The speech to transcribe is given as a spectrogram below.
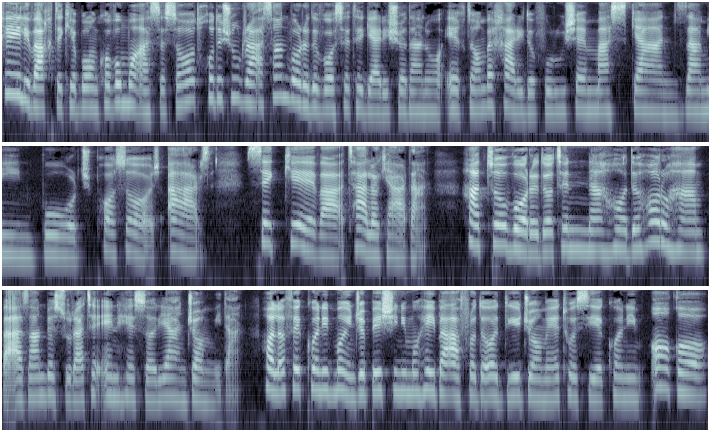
خیلی وقته که بانک و مؤسسات خودشون رأسا وارد واسطه گری شدن و اقدام به خرید و فروش مسکن، زمین، برج، پاساژ، ارز، سکه و طلا کردن. حتی واردات نهاده ها رو هم بعضا به صورت انحصاری انجام میدن. حالا فکر کنید ما اینجا بشینیم و هی به افراد عادی جامعه توصیه کنیم آقا،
